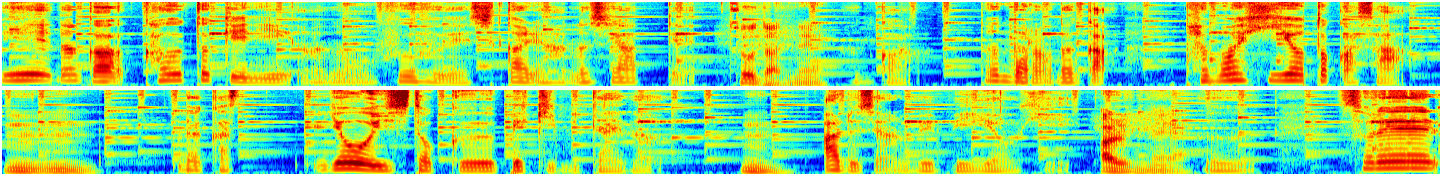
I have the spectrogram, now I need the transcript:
ねなんか買う時にあの夫婦でしっかり話し合ってそうだね。なんかなんだろうなんか玉ひよとかさうんうん。なんか用意しとくべきみたいなうん。あるじゃんベビー用品。あるね。うん。それ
